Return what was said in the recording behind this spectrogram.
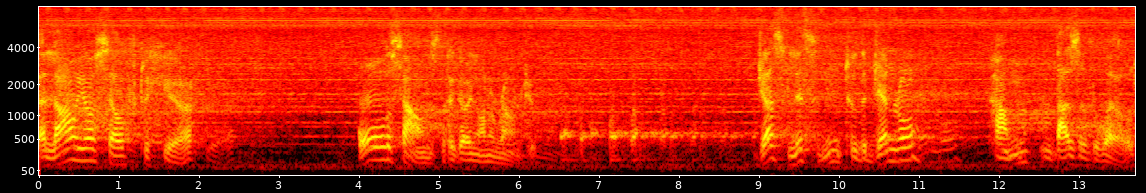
allow yourself to hear all the sounds that are going on around you. Just listen to the general hum and buzz of the world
